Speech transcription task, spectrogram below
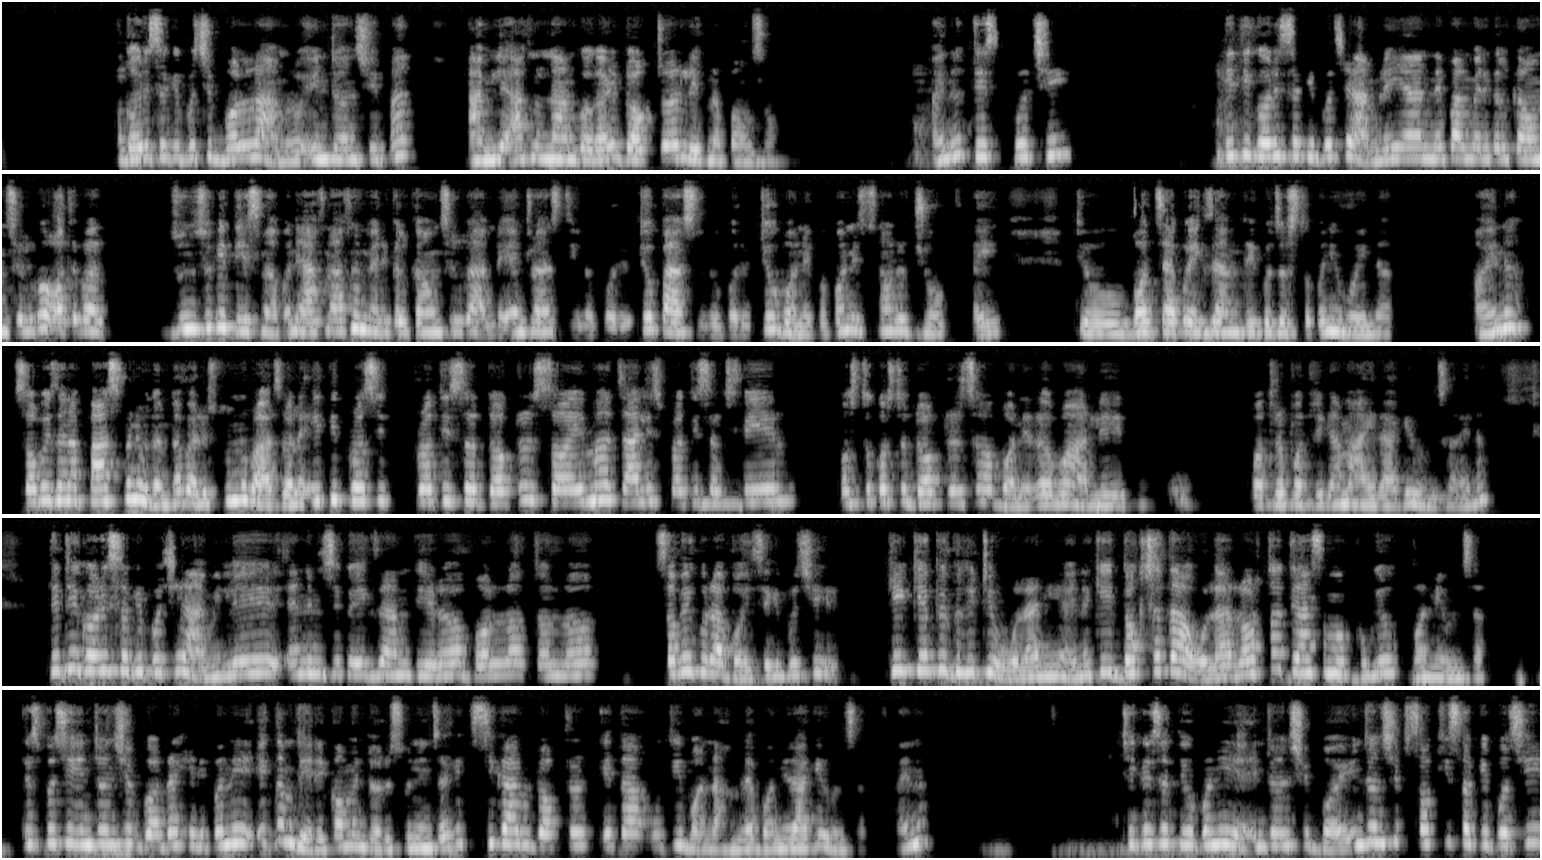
गरिसकेपछि बल्ल हाम्रो इन्टर्नसिपमा हामीले आफ्नो नामको अगाडि डक्टर लेख्न पाउँछौँ। होइन त्यसपछि त्यति गरिसकेपछि हामीले यहाँ नेपाल मेडिकल काउन्सिलको अथवा जुनसुकै देशमा पनि आफ्नो आफ्नो मेडिकल काउन्सिलको हामीले एन्ट्रान्स दिनु पर्यो त्यो पास हुनु पर्यो त्यो भनेको पनि नट अ जोक है। त्यो बच्चाको एक्जाम दिएको जस्तो पनि होइन होइन? सबैजना पास पनि हुँदैन। तपाईँहरूले सुन्नु भएको छ होला यति प्रतिशत डक्टर सयमा चालिस प्रतिशत फेल कस्तो कस्तो डक्टर छ भनेर उहाँहरूले पत्र पत्रिकामा आइरहेकै हुन्छ होइन? त्यति गरिसकेपछि हामीले एनएमसीको एक्जाम दिएर बल्ल तल्ल सबै कुरा भइसकेपछि केही क्यापेबिलिटी होला नि होइन? केही दक्षता होला र त त्यहाँसम्म पुग्यो भन्ने हुन्छ। त्यसपछि इन्टर्नसिप गर्दाखेरि पनि एकदम धेरै कमेन्टहरू सुनिन्छ कि सिकागो डक्टर यताउति भनेर हामीलाई भनिरहेकै हुन्छ होइन? ठिकै छ त्यो पनि इन्टर्नसिप भयो। इन्टर्नसिप सकिसकेपछि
